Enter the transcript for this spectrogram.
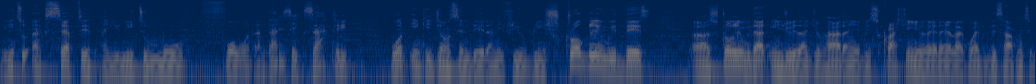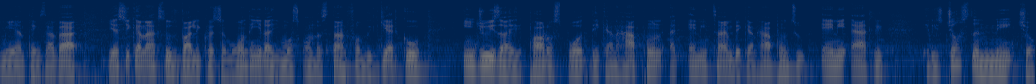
you need to accept it and you need to move forward. And that is exactly what Inky Johnson did. And if you've been struggling with this, uh, struggling with that injury that you've had, and you've been scratching your head and like, why did this happen to me, and things like that, yes, you can ask those valid questions. But one thing that you must understand from the get go injuries are a part of sport. They can happen at any time, they can happen to any athlete. It is just the nature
